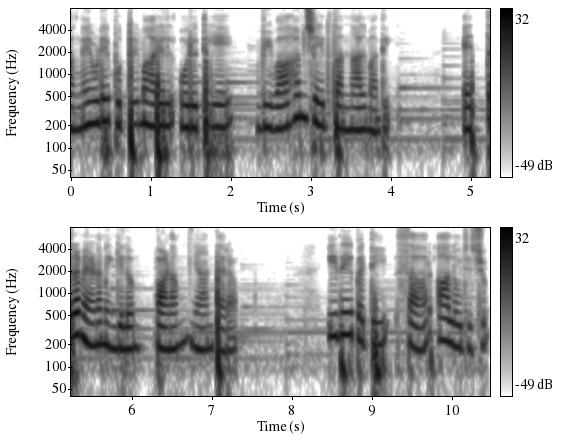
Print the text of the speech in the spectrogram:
അങ്ങയുടെ പുത്രിമാരിൽ ഒരുത്തിയെ വിവാഹം ചെയ്തു തന്നാൽ മതി. എത്ര വേണമെങ്കിലും പണം ഞാൻ തരാം. ഇതേപ്പറ്റി സാർ ആലോചിച്ചു.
